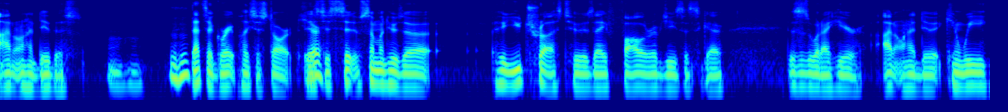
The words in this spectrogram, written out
"I don't know how to do this." Mm-hmm. Mm-hmm. That's a great place to start. Sure. Is just sit with someone who's a who you trust, who is a follower of Jesus, to go. This is what I hear. I don't know how to do it. Can we?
